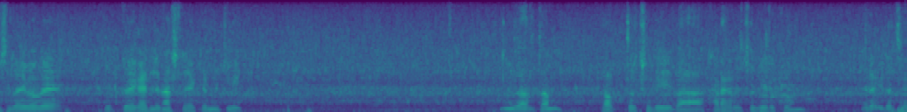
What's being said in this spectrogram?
আসলে এইভাবে হুট করে গাইডলাইন আসলে কেমনি কি? জানতাম রক্তর ছবি বা খাটাখাটির ছবি এরকম। এটা এটা হচ্ছে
